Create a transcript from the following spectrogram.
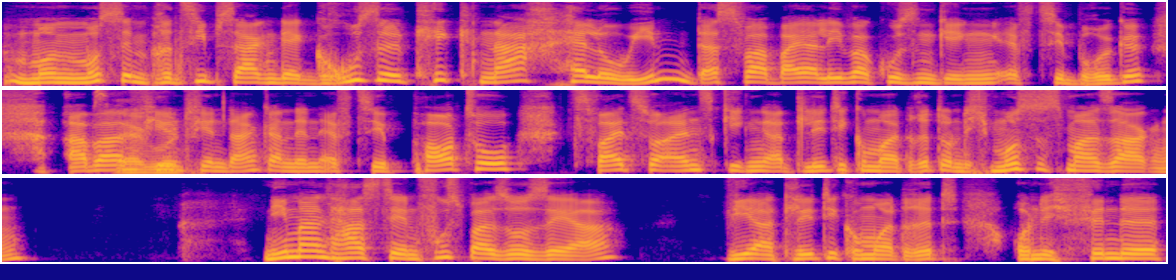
Man muss im Prinzip sagen, der Gruselkick nach Halloween, das war Bayer Leverkusen gegen FC Brügge. Aber vielen, vielen Dank an den FC Porto. 2 zu 1 gegen Atletico Madrid. Und ich muss es mal sagen, niemand hasst den Fußball so sehr wie Atletico Madrid. Und ich finde,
